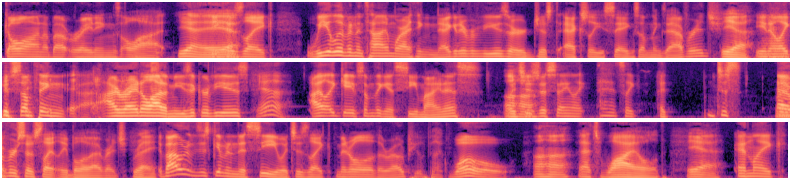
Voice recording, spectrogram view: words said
go on about ratings a lot. yeah, yeah, because like we live in a time where I think negative reviews are just actually saying something's average. yeah, You know, like if something, I write a lot of music reviews. yeah, I like gave something a C minus, which Uh-huh. is just saying like eh, it's like a, just Right. ever so slightly below average. Right. If I would have just given it a C, which is like middle of the road, people would be like, "Whoa, Uh huh. That's wild. Yeah. And like,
